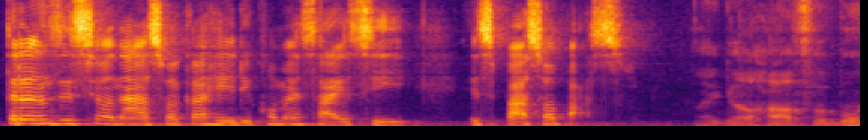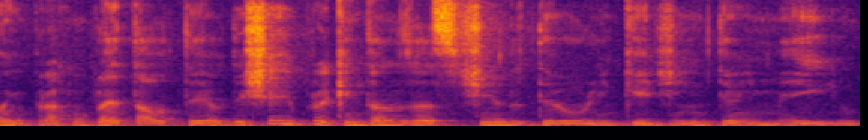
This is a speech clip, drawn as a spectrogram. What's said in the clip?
transicionar a sua carreira e começar esse, esse passo a passo. Legal, Rafa. Bom, e para completar o teu, deixa aí para quem está nos assistindo teu LinkedIn, teu e-mail,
